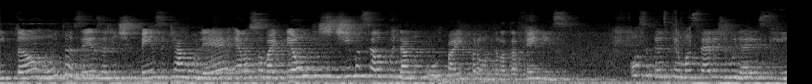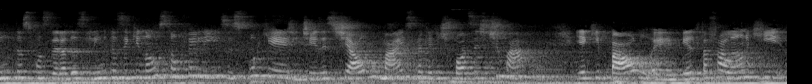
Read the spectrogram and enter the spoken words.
Então, muitas vezes a gente pensa que a mulher ela só vai ter autoestima se ela cuidar do corpo. Aí pronto, ela está feliz. Com certeza tem uma série de mulheres lindas, consideradas lindas e que não estão felizes. Por quê, gente? Existe algo mais para que a gente possa estimar. E aqui Paulo, é, Pedro está falando que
